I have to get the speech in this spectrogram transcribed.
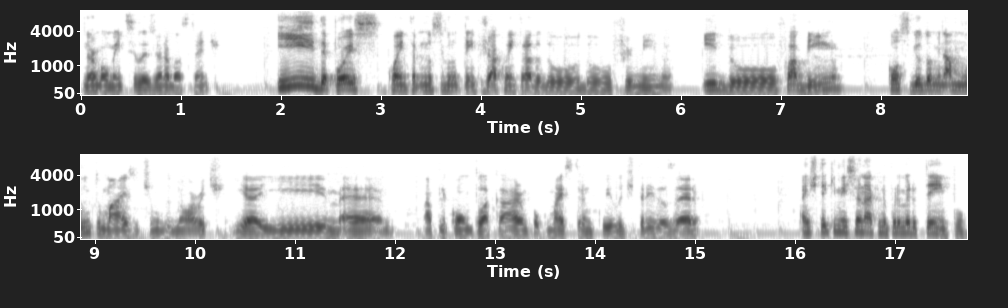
normalmente se lesiona bastante. E depois, no segundo tempo, já com a entrada do, do Firmino e do Fabinho, conseguiu dominar muito mais o time do Norwich. E aí é, aplicou um placar um pouco mais tranquilo de 3 a 0 A gente tem que mencionar que no primeiro tempo,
